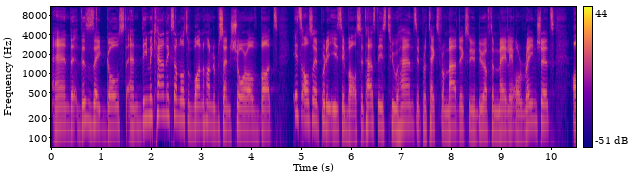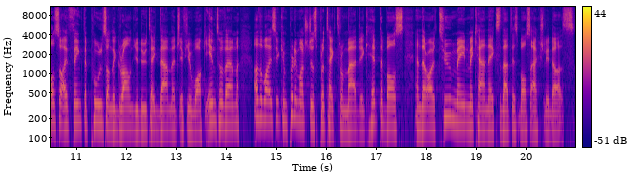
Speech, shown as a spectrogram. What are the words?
And this is a ghost, and the mechanics I'm not 100% sure of, but it's also a pretty easy boss. It has these two hands, it protects from magic, so you do have to melee or range it. Also, I think the pools on the ground, you do take damage if you walk into them. Otherwise, you can pretty much just protect from magic, hit the boss, and there are two main mechanics that this boss actually does.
